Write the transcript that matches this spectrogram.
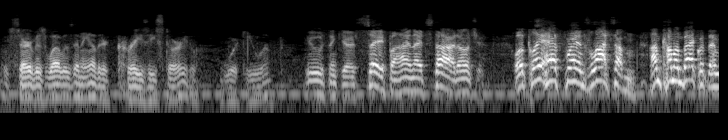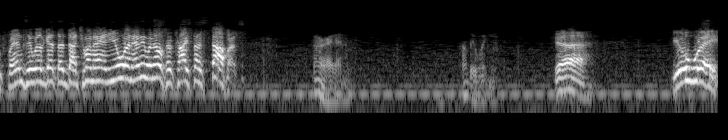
It'll serve as well as any other crazy story. It'll work you up. You think you're safe behind that star, don't you? Well, Clay had friends, lots of them. I'm coming back with them friends, and we'll get the Dutchman and you and anyone else who tries to stop us. All right, Adam. I'll be waiting. Yeah. You wait.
